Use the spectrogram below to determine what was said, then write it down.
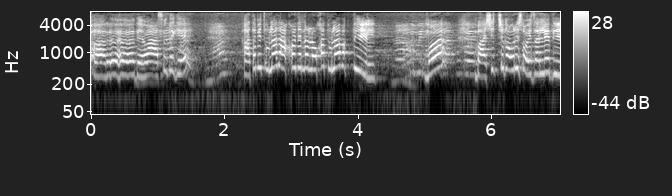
अरे देवा असू दे घे? आता मी तुला दाखवते ना लोक तुला बघतील. मग बाशीची गौरी सोय चालली ती.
